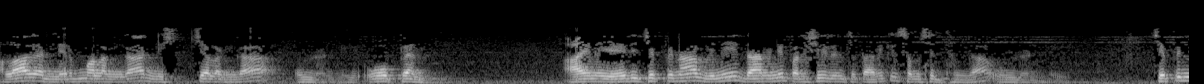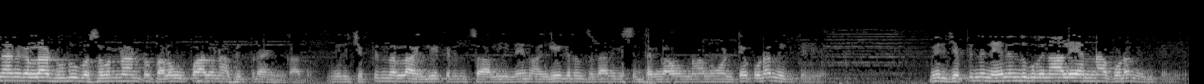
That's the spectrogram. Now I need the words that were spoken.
అలాగ నిర్మలంగా నిశ్చలంగా ఉండండి. ఓపెన్. ఆయన ఏది చెప్పినా విని దానిని పరిశీలించడానికి సంసిద్ధంగా ఉండండి. చెప్పిన దానికల్లా డూడు బసవన్న అంటూ తల ఊపాలని అభిప్రాయం కాదు. మీరు చెప్పిందల్లా అంగీకరించాలి నేను అంగీకరించడానికి సిద్ధంగా ఉన్నాను అంటే కూడా మీకు తెలియదు. మీరు చెప్పింది నేనెందుకు వినాలి అన్నా కూడా మీకు తెలియదు.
